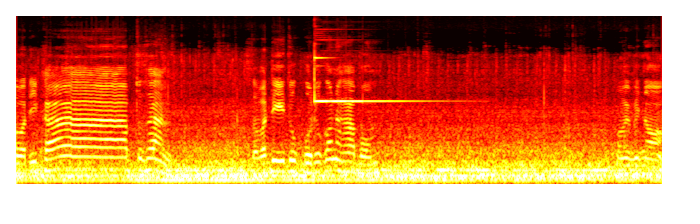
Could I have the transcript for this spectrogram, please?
สวัสดีครับทุกท่าน สวัสดีทุกคนทุกคนนะครับผมพ่อแม่พี่น้อง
